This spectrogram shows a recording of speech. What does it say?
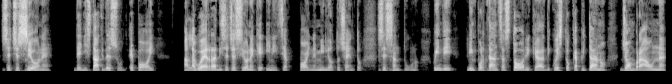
secessione degli stati del sud e poi alla guerra di secessione che inizia poi nel 1861. Quindi l'importanza storica di questo capitano John Brown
